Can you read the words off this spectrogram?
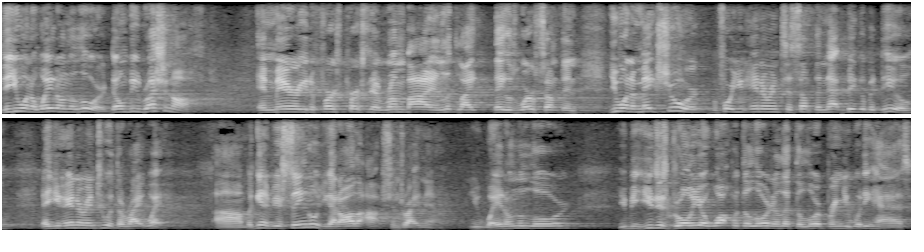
then you want to wait on the Lord. Don't be rushing off and marry the first person that run by and look like they was worth something. You want to make sure before you enter into something that big of a deal that you enter into it the right way. Um, again, if you're single, you got all the options right now. You wait on the Lord. You be you just grow in your walk with the Lord and let the Lord bring you what He has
